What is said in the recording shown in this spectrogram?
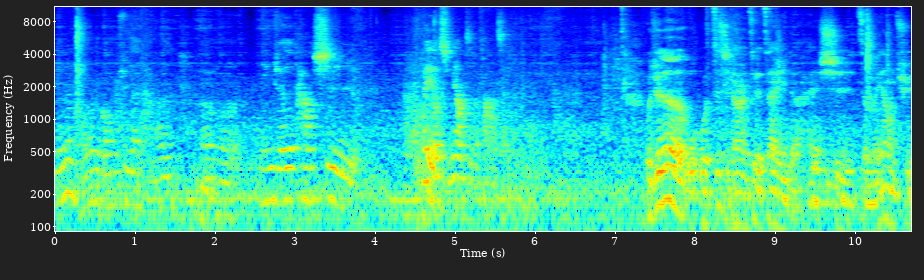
言论讨论的工具在台湾，呃，您觉得它是会有什么样子的发展？我觉得我我自己当然最在意的还是怎么样去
